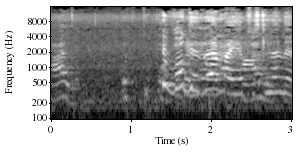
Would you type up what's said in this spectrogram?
हाल ले वो गिर रहा है मैं ये खा ले। फिसलने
